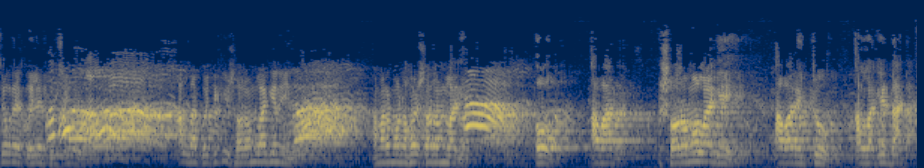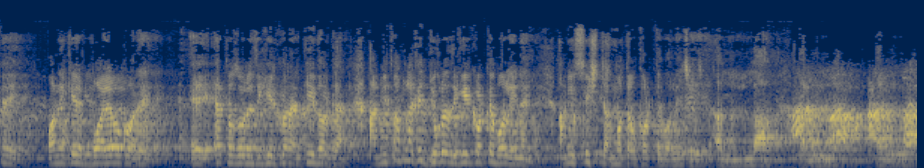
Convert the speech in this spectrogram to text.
জোরে কইলে খুশি। আল্লাহ কইতে কি সরম লাগেনি আমার মনে হয় সরম লাগে। ও, আবার সরমও লাগে, আবার একটু আল্লাহকে ডাকতে অনেকে বয়ও করে। এই এত জোরে জিকির করার কি দরকার? আমি তো আপনাকে জোরে জিকির করতে বলি নাই, আমি সিস্টার মতো করতে বলেছি। আল্লাহ আল্লাহ আল্লাহ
